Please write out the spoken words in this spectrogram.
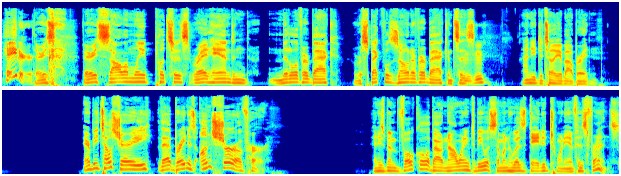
Hater. very, very solemnly puts his right hand in the middle of her back, respectful zone of her back, and says, Mhm. I need to tell you about Brayden. Aaron B tells Charity that Brayden is unsure of her. And he's been vocal about not wanting to be with someone who has dated 20 of his friends.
